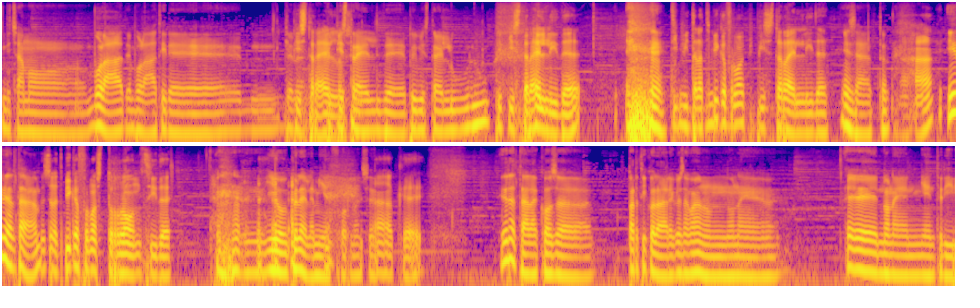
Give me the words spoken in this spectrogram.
diciamo, volate, volatile. Pipistrello, Pipistrellide, pipistrellulu. Pipistrellide. Tipi- dalla tipica forma pipistrellide. esatto. Ah. In realtà, Questa è la tipica forma stronzide. io, quella è la mia forma. cioè. Ah, ok. In realtà la cosa particolare, questa qua non, non è, eh, non è niente di,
